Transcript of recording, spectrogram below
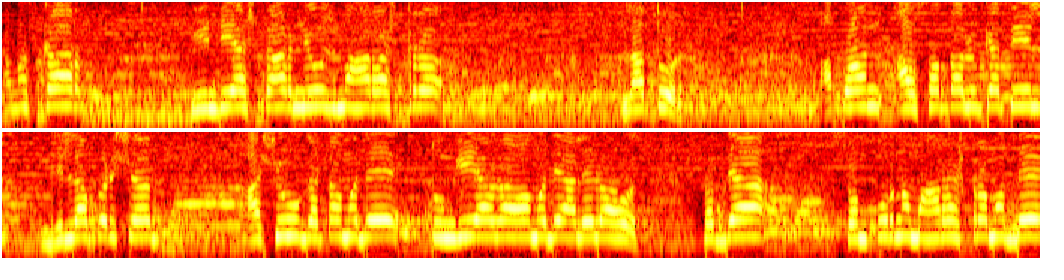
नमस्कार. India Star News Maharashtra Latur. आपण औसा तालुक्यातील जिल्हा परिषद आशिव गटामध्ये तुंगी या गावामध्ये आलेलो आहोत. सध्या संपूर्ण महाराष्ट्रामध्ये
